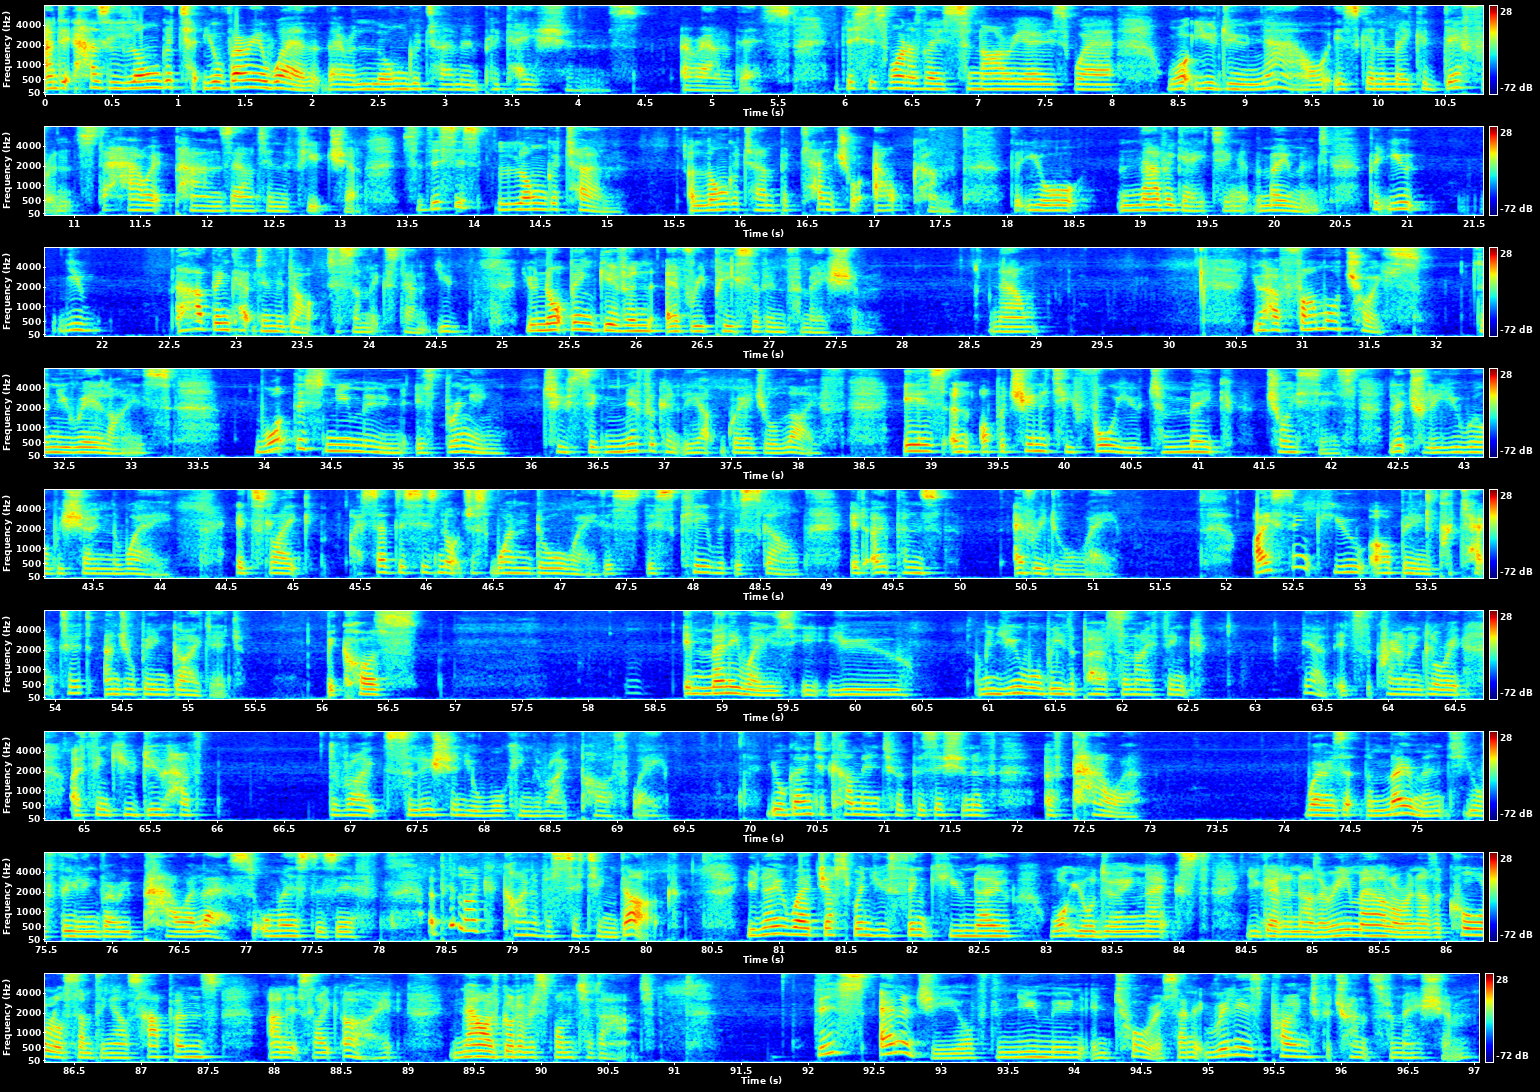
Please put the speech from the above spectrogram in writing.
And it has longer, you're very aware that there are longer term implications around this. This is one of those scenarios where what you do now is going to make a difference to how it pans out in the future. So this is longer term, a longer term potential outcome that you're navigating at the moment. But you you have been kept in the dark to some extent. You you're not being given every piece of information. Now you have far more choice than you realize what this new moon is bringing to significantly upgrade your life is an opportunity for you to make choices. Literally, you will be shown the way. It's like I said, this is not just one doorway. This, this key with the skull, it opens every doorway. I think you are being protected and you're being guided because in many ways you I mean you will be the person I think yeah, it's the crowning glory. I think you do have the right solution. You're walking the right pathway. You're going to come into a position of, of power. Whereas at the moment, you're feeling very powerless, almost as if, a bit like a kind of a sitting duck. You know, where just when you think you know what you're doing next, you get another email or another call or something else happens, and it's like, oh, now I've got to respond to that this energy of the new moon in Taurus, and it really is primed for transformation,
